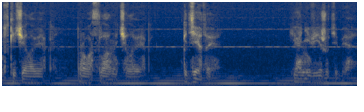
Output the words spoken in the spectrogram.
Русский человек, православный человек, где ты? Я не вижу тебя.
